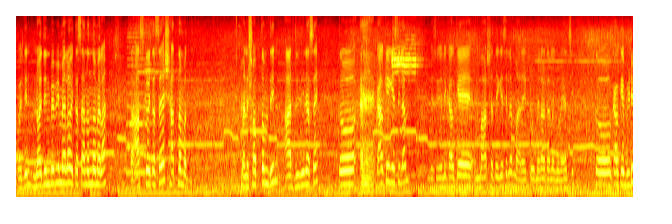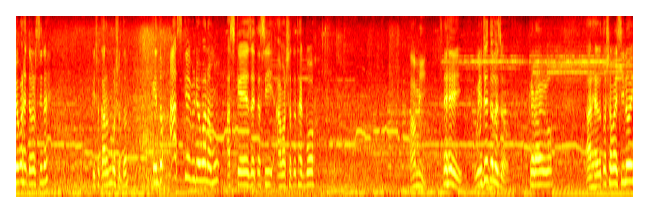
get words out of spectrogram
কয়দিন নয় দিন ব্যাপী মেলা হইতেছে, আনন্দ মেলা। তো আজকে হইতেছে সাত নম্বর দিন। মানে সপ্তম দিন, আর দুই দিন আছে। তো, কালকে গেছিলাম। বেসিক্যালি কালকে মার সাথে গেছিলাম, মার একটু মেলা টেলা ঘুরে আছি তো কালকে ভিডিও বানাইতে পারছি না। কিছু কারণবশত। কিন্তু আজকে ভিডিও বানাবো আজকে যাইতাছি, আমার সাথে থাকব আমি। এই, বুঝে চলেছ? কেডা আর হ্যাঁ তো সবাই চিনই।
